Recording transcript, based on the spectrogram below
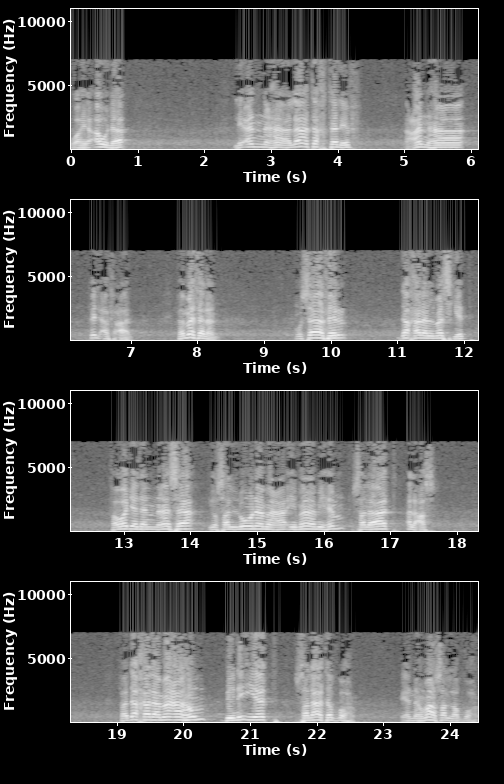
وهي أولى لأنها لا تختلف عنها في الأفعال. فمثلا مسافر دخل المسجد فوجد الناس يصلون مع إمامهم صلاة العصر. فدخل معهم بنية صلاة الظهر لأنه ما صلى الظهر.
